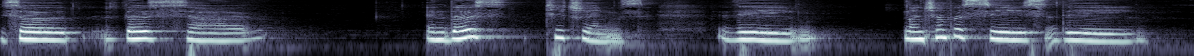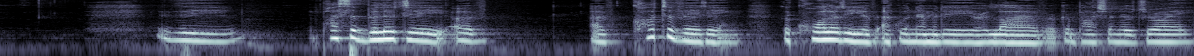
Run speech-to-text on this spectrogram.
So those uh, in those teachings, the Longchenpa sees the the possibility of of cultivating the quality of equanimity or love or compassion or joy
